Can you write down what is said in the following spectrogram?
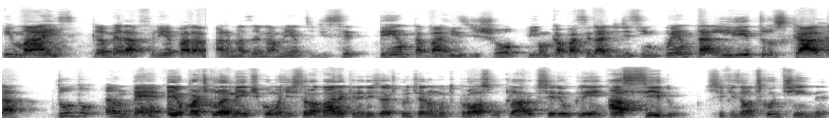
e mais câmera fria para armazenamento de 70 barris de chopp com capacidade de 50 litros cada, tudo Ambev. Eu particularmente, como a gente trabalha aqui na Identidade Corintiana muito próximo, claro que seria um cliente assíduo, se fizer um descontinho, né?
